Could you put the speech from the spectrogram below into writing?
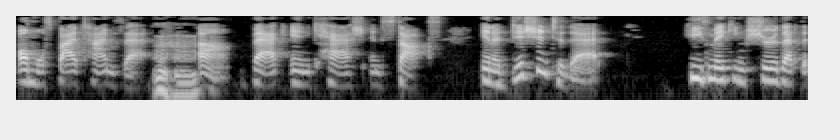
almost five times that mm-hmm. um, back in cash and stocks. In addition to that, he's making sure that the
